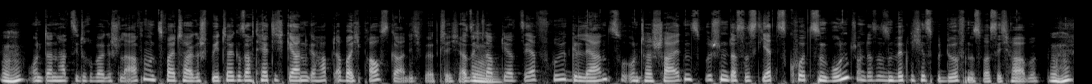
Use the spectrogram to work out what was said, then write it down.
Mhm. Und dann hat sie drüber geschlafen und zwei Tage später gesagt, hätte ich gern gehabt, aber ich brauche es gar nicht wirklich. Also ich glaube, mhm. die hat sehr früh gelernt zu unterscheiden zwischen, das ist jetzt kurz ein Wunsch und das ist ein wirkliches Bedürfnis, was ich habe. Mhm.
